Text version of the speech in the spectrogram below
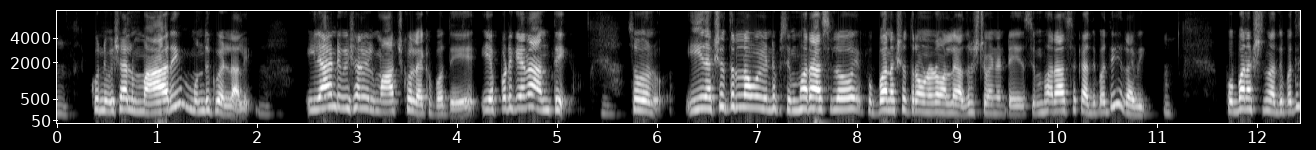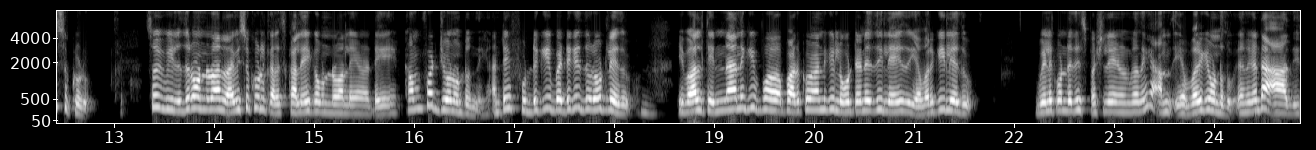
మ్మ్. కొన్ని విషయాలు మారి ముందుకు వెళ్ళాలి. ఇలాంటి విషయాలు వీళ్ళు మార్చుకోలేకపోతే ఎప్పటికైనా అంతే. సో ఈ నక్షత్రంలో ఏంటంటే సింహరాశిలో పుబ్బ నక్షత్రం ఉండడం వల్ల అదృష్టం ఏంటంటే సింహరాశికి అధిపతి రవి. నక్షత్రం అధిపతి శుక్రుడు సో వీళ్ళిద్దరూ ఉండడం వల్ల రవి శుక్రుడు కలిసి కలయిక ఉండడం వల్ల ఏంటంటే కంఫర్ట్ జోన్ ఉంటుంది అంటే ఫుడ్కి బెడ్కి దొరకట్లేదు. ఇవాళ తినడానికి పడుకోవడానికి లోటు అనేది లేదు ఎవరికీ లేదు వీళ్ళకి ఉండేది స్పెషల్ అన్- ఎవరికీ ఉండదు ఎందుకంటే అది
